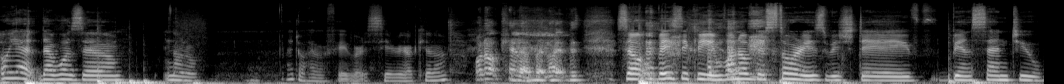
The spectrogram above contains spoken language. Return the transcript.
Oh yeah, that was um no no. I don't have a favorite serial killer. Well, not killer, but like So basically, in one of the stories which they've been sent to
